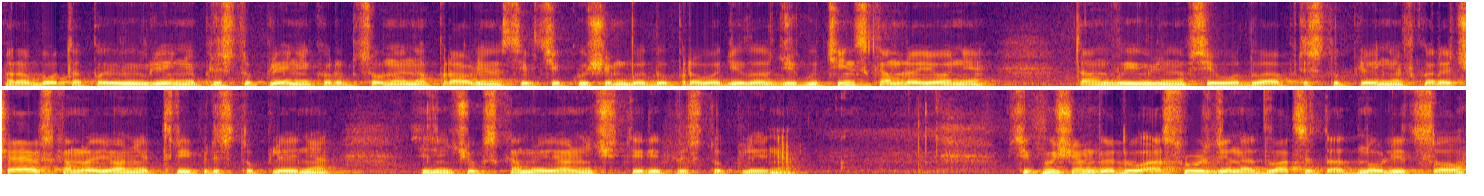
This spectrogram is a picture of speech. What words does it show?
Работа по выявлению преступлений коррупционной направленности в текущем году проводилась в Джигутинском районе. Там выявлено всего два преступления. В Карачаевском районе три преступления. В Зеленчукском районе четыре преступления. В текущем году осуждено 21 лицо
